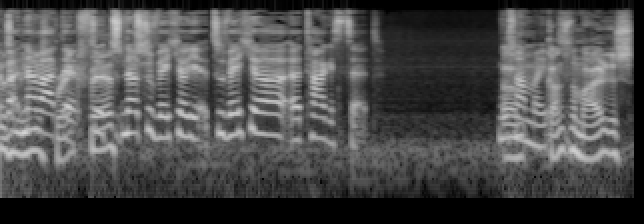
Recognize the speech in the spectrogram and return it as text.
aber, am na warte, Breakfast. zu, na, zu welcher, zu welcher äh, Tageszeit? Wo sind wir Ähm, jetzt? ganz normal das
